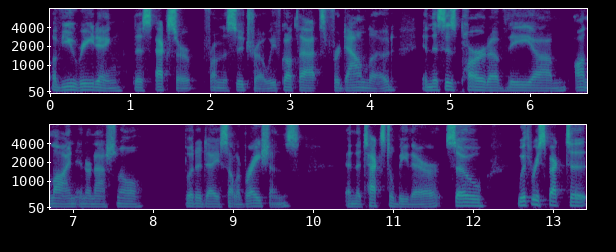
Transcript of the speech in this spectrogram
of you reading this excerpt from the sutra. We've got that for download, and this is part of the um, online International Buddha Day celebrations, and the text will be there. So with respect to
